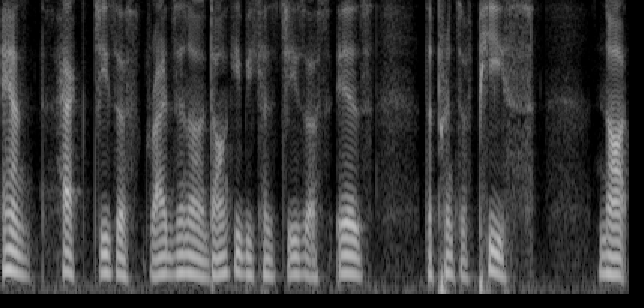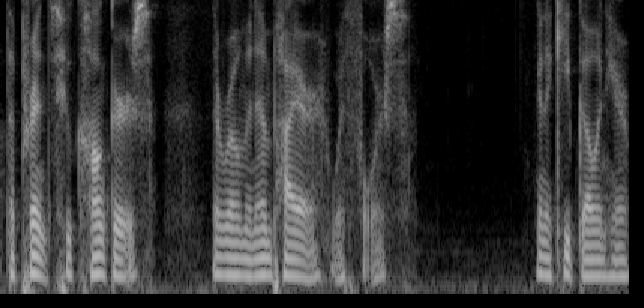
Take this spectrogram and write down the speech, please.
And heck, Jesus rides in on a donkey because Jesus is the Prince of Peace, not the prince who conquers the Roman Empire with force. I'm going to keep going here.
